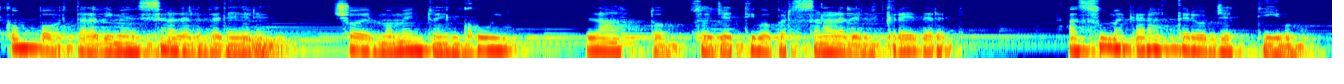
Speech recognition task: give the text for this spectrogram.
comporta la dimensione del vedere, cioè il momento in cui l'atto soggettivo personale del credere assume carattere oggettivo.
